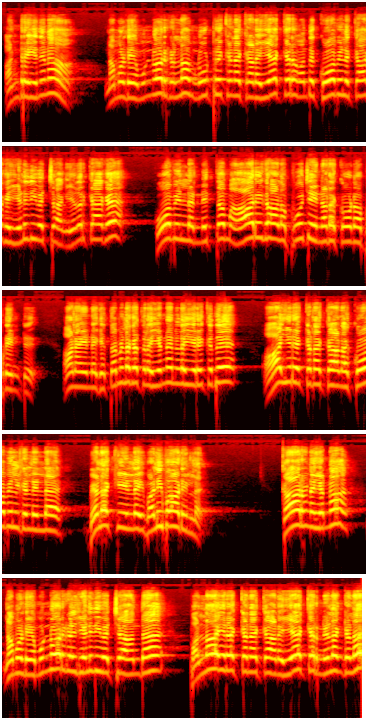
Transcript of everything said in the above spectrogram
அன்றைய தினம் நம்முடைய முன்னோர்கள்லாம் நூற்றுக்கணக்கான ஏக்கரை வந்து கோவிலுக்காக எழுதி வச்சாங்க. எதற்காக? கோவில்ல நித்தம் ஆறு கால பூஜை நடக்கணும் அப்படின்ட்டு. ஆனால் இன்னைக்கு தமிழகத்தில் என்ன நிலை இருக்குது? ஆயிரக்கணக்கான கோவில்கள் இல்லை விளக்கு இல்லை வழிபாடு இல்லை. காரணம் என்ன? நம்முடைய முன்னோர்கள் எழுதி வச்ச அந்த பல்லாயிரக்கணக்கான ஏக்கர் நிலங்களை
